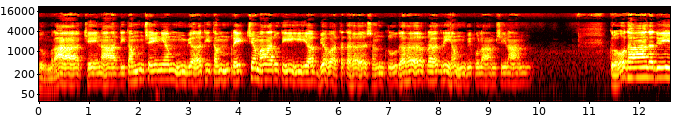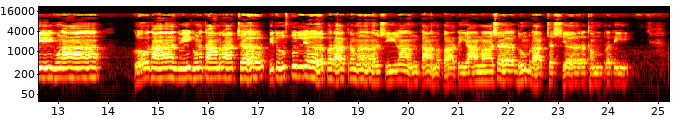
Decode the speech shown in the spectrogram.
धूम्राख्येनार्दितं सैन्यं व्यथितं प्रेक्ष्य मारुति अभ्यवर्ततः सङ्क्रुधः प्रगृहं विपुलां शिलाम् क्रोधादद्विगुणा क्रोधाद्विगुणतां राक्ष पितुस्तुल्यपराक्रमशीलां तां पातयामाश धूम्राक्षस्य रथं प्रति।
